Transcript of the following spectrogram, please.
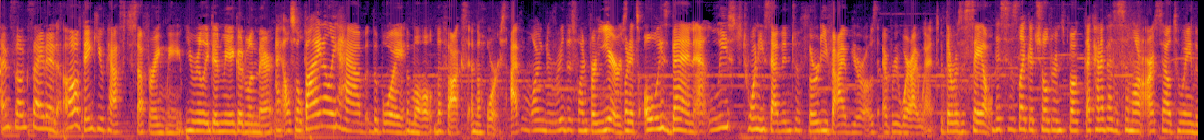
I'm so excited. Oh, thank you, past suffering me. You really did me a good one there. I also finally have The Boy, the Mole, the Fox, and the Horse. I've been wanting to read this one for years, but it's always been at least 27 to 35 euros everywhere I went. But there was a sale. This is like a children's book that kind of has a similar art style to Winnie the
